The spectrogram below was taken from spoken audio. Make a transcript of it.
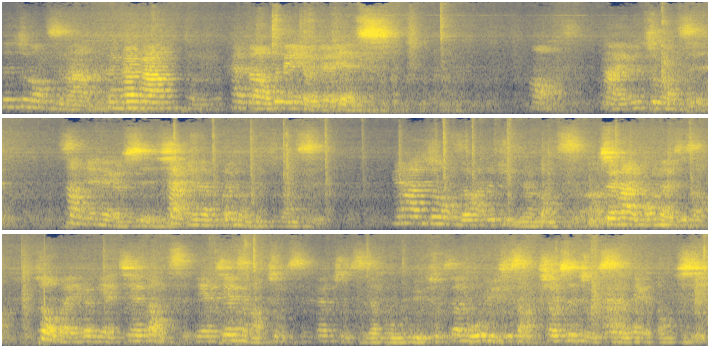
这是助动词吗？跟刚刚我们看到这边有一个 s，。哦，哪一个是助动词？上面那个是，下面那个为什么是助动词？因为它是助动词的话，就句子没有动词嘛，所以它的功能是什么？作为一个连接动词，连接什么主词跟主词的补语？主词的补语是什么？修饰主词的那个东西。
